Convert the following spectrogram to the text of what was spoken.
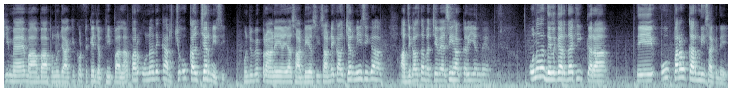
ਕਿ ਮੈਂ ਮਾਂ-ਬਾਪ ਨੂੰ ਜਾ ਕੇ ਘੁੱਟ ਕੇ ਜੱਫੀ ਪਾ ਲਾਂ, ਪਰ ਉਹਨਾਂ ਦੇ ਘਰ 'ਚ ਉਹ ਕਲਚਰ ਨਹੀਂ ਸੀ। ਹੁਣ ਜਿਵੇਂ ਪੁਰਾਣੇ ਆ ਜਾਂ ਸਾਡੇ ਅਸੀਂ, ਸਾਡੇ ਕਲਚਰ ਨਹੀਂ ਸੀਗਾ ਹੱਕ। ਅੱਜ ਕੱਲ ਤਾਂ ਬੱਚੇ ਵੈਸੇ ਹੀ ਹੱਕ ਕਰੀ ਜਾਂਦੇ ਆ। ਉਹਨਾਂ ਦਾ ਦਿਲ ਕਰਦਾ ਕਿ ਕਰਾਂ ਤੇ ਉਹ, ਪਰ ਉਹ ਕਰ ਨਹੀਂ ਸਕਦੇ।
